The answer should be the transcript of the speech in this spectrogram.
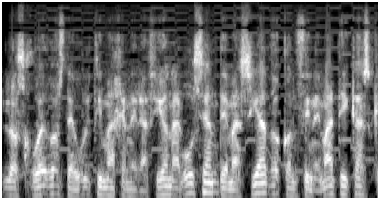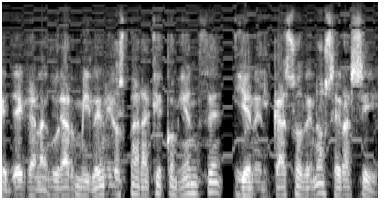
Los juegos de última generación abusan demasiado con cinemáticas que llegan a durar milenios para que comience, y en el caso de no ser así,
